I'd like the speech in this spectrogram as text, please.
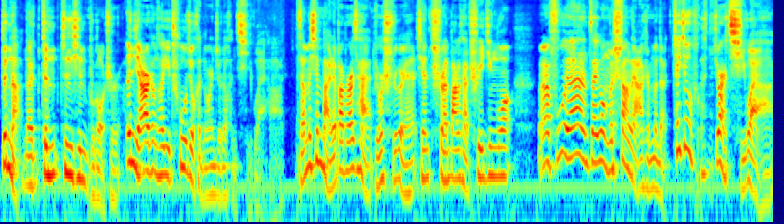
真的那真真心不够吃。n 减二政策一出，就很多人觉得很奇怪啊。咱们先把这八盘菜，比如十个人先吃完八个菜，吃一精光，啊，服务员再给我们上俩什么的，这就有点奇怪啊。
